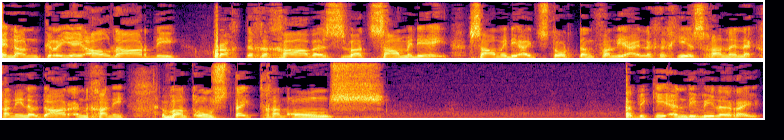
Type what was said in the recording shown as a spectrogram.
En dan kry jy al daardie pragtige gawes wat saam met die saam met die uitstorting van die Heilige Gees gaan en ek gaan nie nou daarin gaan nie want ons tyd gaan ons 'n bietjie in die wiele ry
